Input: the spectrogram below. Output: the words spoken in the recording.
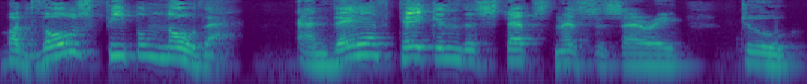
But those people know that and they have taken the steps necessary to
